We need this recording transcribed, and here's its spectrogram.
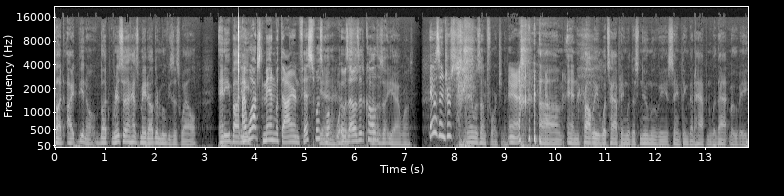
But I, you know, but RZA has made other movies as well. Anybody? I watched Man with the Iron Fist. Was Yeah, what, it what was that? Was it called? was- yeah, it was. it was interesting. It was unfortunate. Yeah. um, and probably what's happening with this new movie is the same thing that happened with that movie.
